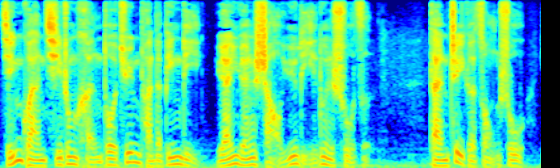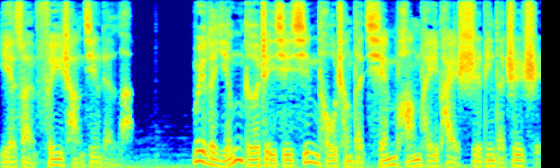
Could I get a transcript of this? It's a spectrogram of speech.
尽管其中很多军团的兵力远远少于理论数字，但这个总数也算非常惊人了。为了赢得这些新投诚的前庞培派士兵的支持，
